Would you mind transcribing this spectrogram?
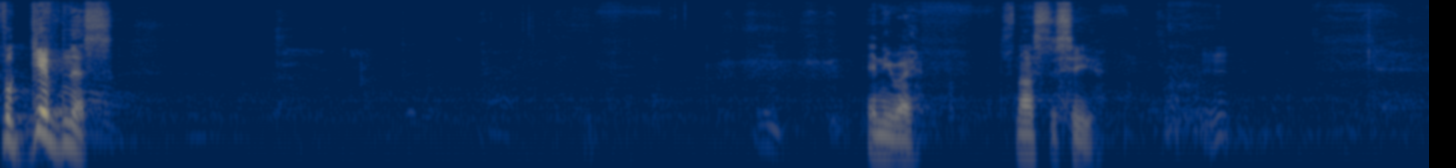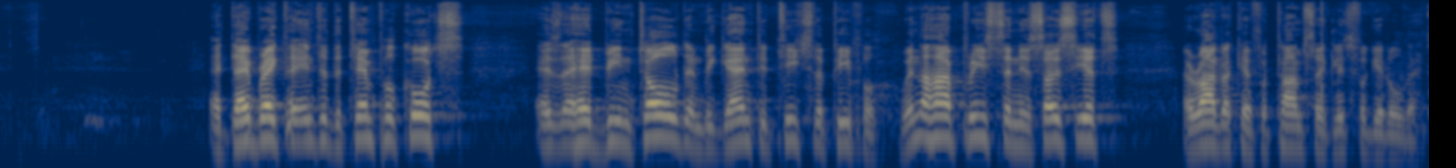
forgiveness. Anyway, it's nice to see you. At daybreak, they entered the temple courts as they had been told and began to teach the people. When the high priests and the associates arrived, okay, for time's sake, let's forget all that.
